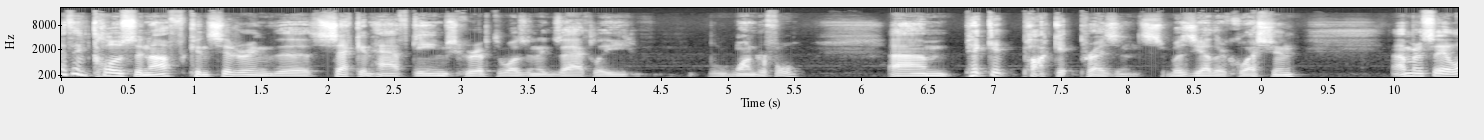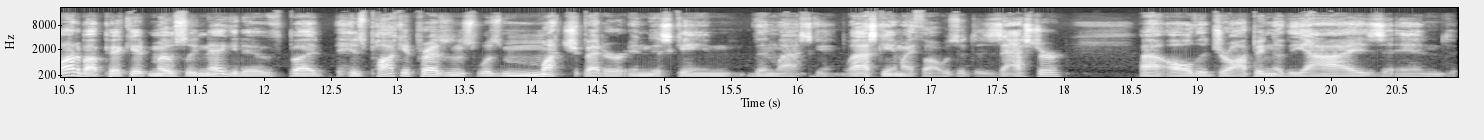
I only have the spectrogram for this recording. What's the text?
I think close enough, considering the second half game script wasn't exactly wonderful. Um, Pickett pocket presence was the other question. I'm going to say a lot about Pickett, mostly negative, but his pocket presence was much better in this game than last game. Last game I thought was a disaster. Uh, all the dropping of the eyes and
